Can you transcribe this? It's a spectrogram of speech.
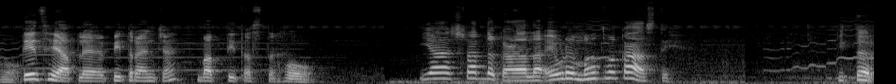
हो. तेच हे आपल्या पितरांच्या बाबतीत असतं. हो. या श्राद्ध काळाला एवढं महत्त्व का असते? पितर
